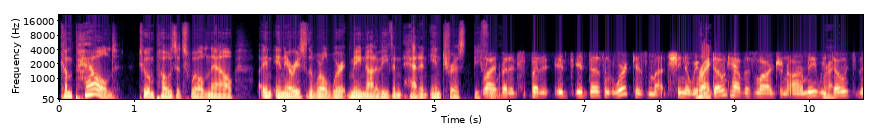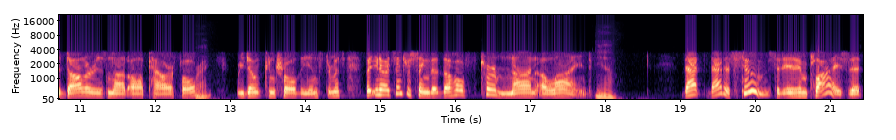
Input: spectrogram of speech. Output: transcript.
compelled to impose its will now in, in areas of the world where it may not have even had an interest before. Right, but it's but it it, it doesn't work as much. You know, we, right. we don't have as large an army. We right. don't. The dollar is not all powerful. Right. We don't control the instruments. But you know, it's interesting that the whole term non-aligned. Yeah. That that assumes that it implies that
